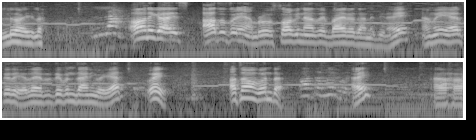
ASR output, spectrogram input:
लु है ल। अनि गाइस आज चाहिँ हाम्रो सबिना चाहिँ बाहिर जाने दिन है। हामी यार त्यो त हेर्दा हेर्दा त्यो पनि जाने भयो यार। ओइ अचम्म भयो नि त। है? आहा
